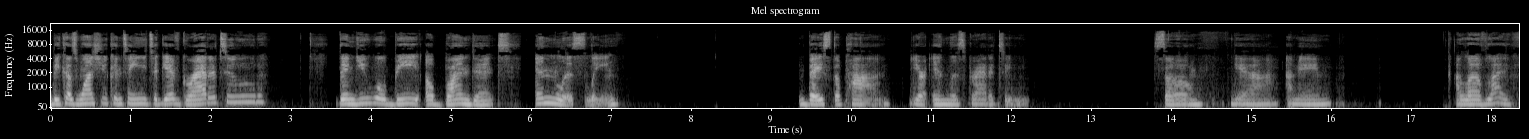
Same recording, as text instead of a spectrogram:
Because once you continue to give gratitude, then you will be abundant endlessly based upon your endless gratitude. So, yeah, I mean, I love life.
